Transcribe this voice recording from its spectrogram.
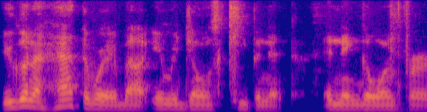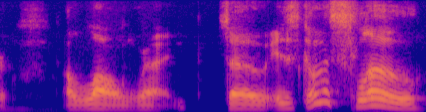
You're going to have to worry about Emory Jones keeping it and then going for a long run. So it's going to slow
